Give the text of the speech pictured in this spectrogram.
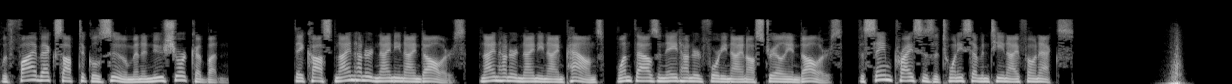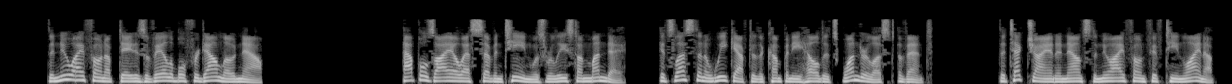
with 5x optical zoom and a new shortcut button. They cost $999, 999 pounds, 1849 Australian dollars, the same price as the 2017 iPhone X. The new iPhone update is available for download now. Apple's iOS 17 was released on Monday. It's less than a week after the company held its Wonderlust event. The tech giant announced the new iPhone 15 lineup,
